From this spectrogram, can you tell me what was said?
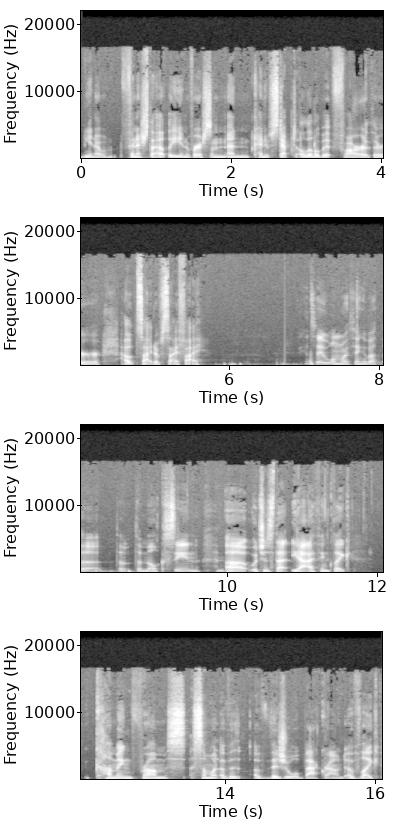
you know, finished the Utley universe and, and kind of stepped a little bit farther outside of sci fi. I could say one more thing about the, the, the milk scene, uh, which is that, yeah, I think like coming from somewhat of a, a visual background of like,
